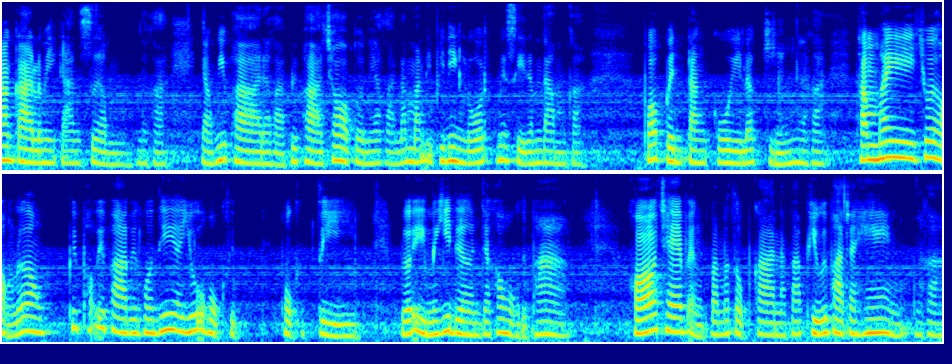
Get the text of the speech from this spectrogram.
ร่างกายเรามีการเสื่อมนะคะ อย่างพี่พานะคะพี่พาชอบตัวนี้ค่ะ น้ำมันอีพินิ่งโรสเม็ดสีดำๆค่ะ เพราะเป็นตังกุยและขิงนะคะทำให้ช่วยของเรื่องพี่พพี่พาเป็นคนที่อายุหกสิบหกสิบสี่เหลืออีกไม่กี่เดือนจะเข้าหกสิบห้าขอแชร์แบ่งปันประสบการณ์นะคะ ผิวพี่พาจะแห้งนะคะ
